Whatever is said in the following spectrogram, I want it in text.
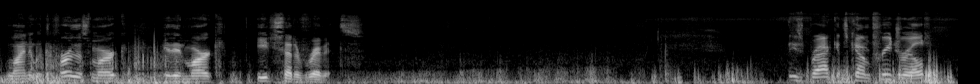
line it with the furthest mark, and then mark each set of rivets. These brackets come pre-drilled,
